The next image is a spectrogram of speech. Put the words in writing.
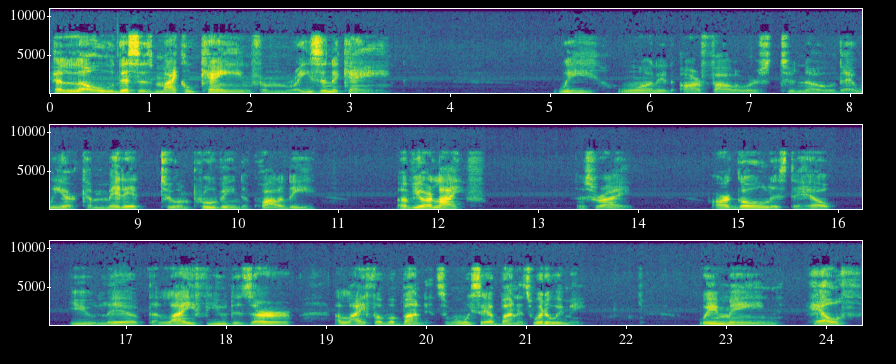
Hello, this is Michael Kane from Raising the Cane. We wanted our followers to know that we are committed to improving the quality of your life. That's right. Our goal is to help you live the life you deserve, a life of abundance. When we say abundance, what do we mean? We mean health,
